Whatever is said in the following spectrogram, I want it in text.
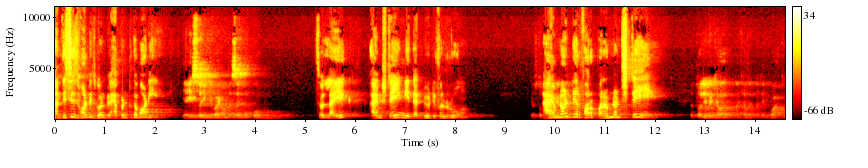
And this is what is going to happen to the body. É isso aí que vai acontecer com o corpo. So, like I am staying in that beautiful room, I am not there for permanent stay. eu estou ali naquela, naquela, naquele quarto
